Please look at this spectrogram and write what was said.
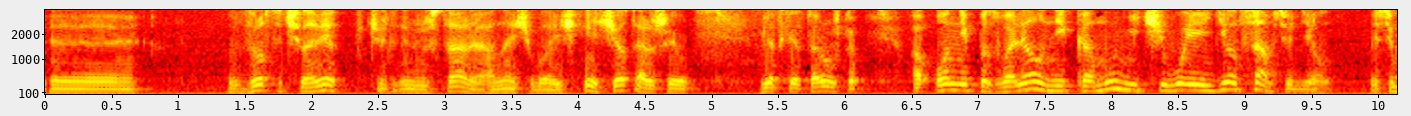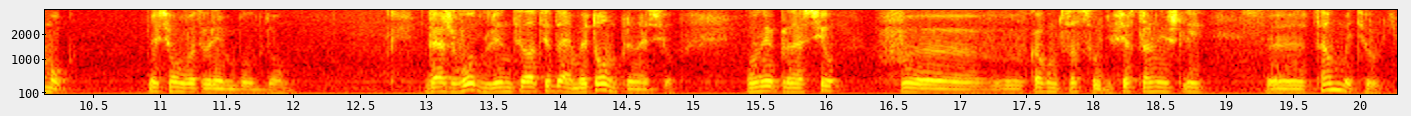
Э, взрослый человек, чуть ли уже старый, она еще была еще, еще старше, ветхая старушка, а он не позволял никому ничего ей делать, сам все делал, если мог, если он в это время был дома. Даже воду для Нателатидаем, это он приносил. Он ее приносил в, в каком-то сосуде. Все остальные шли э, там мыть руки.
